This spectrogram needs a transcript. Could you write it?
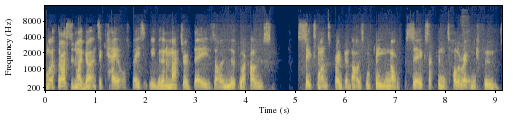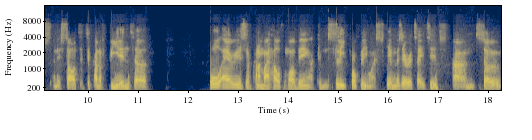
well, thrusted my gut into chaos, basically. Within a matter of days, I looked like I was six months pregnant. I was completely knocked for six. I couldn't tolerate any foods. And it started to kind of feed into all areas of kind of my health and well-being. I couldn't sleep properly. My skin was irritated. Um, so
